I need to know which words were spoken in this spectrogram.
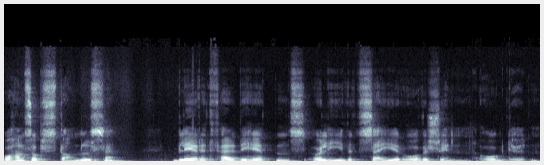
Og hans oppstandelse ble rettferdighetens og livets seier over synd og døden.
